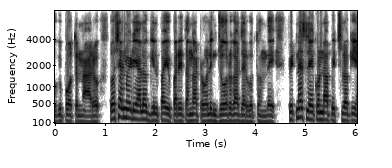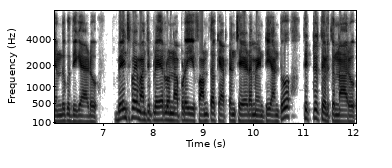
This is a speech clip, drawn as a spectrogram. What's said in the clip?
ఊగిపోతున్నారు. సోషల్ మీడియాలో గిల్పై విపరీతంగా ట్రోలింగ్ జోరుగా జరుగుతుంది. ఫిట్నెస్ లేకుండా పిచ్లోకి ఎందుకు దిగాడు? బెంచ్ పై మంచి ప్లేయర్లు ఉన్నప్పుడు ఈ ఫామ్తో కెప్టెన్ చేయడం ఏంటి అంటూ తిట్టు తిడుతున్నారు.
